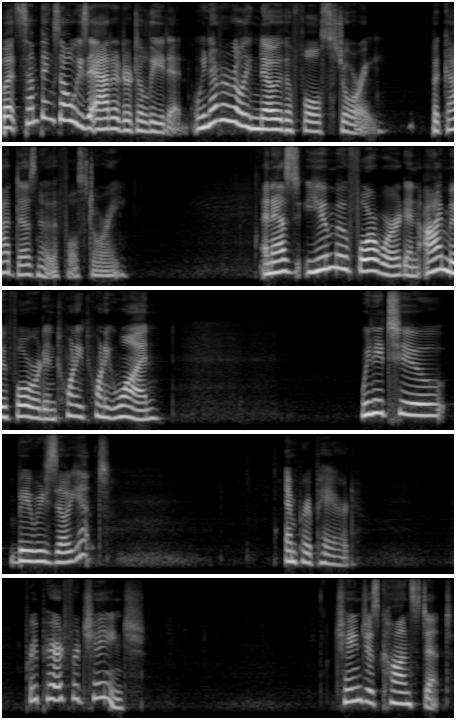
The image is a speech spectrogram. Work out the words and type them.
But something's always added or deleted. We never really know the full story, but God does know the full story. And as you move forward, and I move forward in 2021, we need to be resilient and prepared. Prepared for change. Change is constant.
